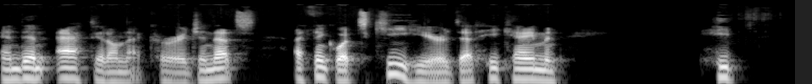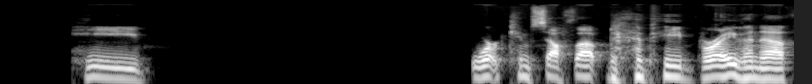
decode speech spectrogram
and then acted on that courage. And that's, I think, what's key here is that he came and he he worked himself up to be brave enough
